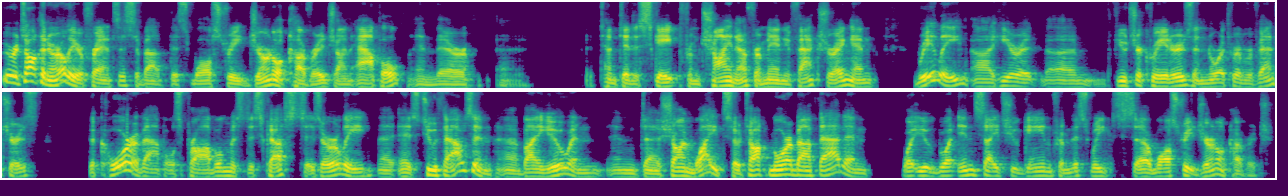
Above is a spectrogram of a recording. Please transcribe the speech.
We were talking earlier, Francis, about this Wall Street Journal coverage on Apple and their uh, attempted escape from China for manufacturing. And really, uh, here at uh, Future Creators and North River Ventures, the core of Apple's problem was discussed as early uh, as 2000 uh, by you and and uh, Sean White. So, talk more about that and what you what insights you gained from this week's Wall Street Journal coverage.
